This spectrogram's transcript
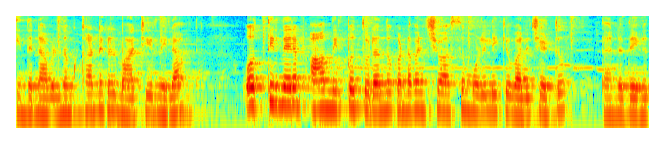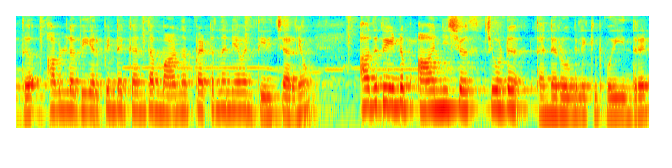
ഇന്ദ്രൻ അവളിൽ നിന്നും കണ്ണുകൾ മാറ്റിയിരുന്നില്ല. ഒത്തിരി നേരം ആ നിൽപ്പ് തുടർന്നുകൊണ്ടവൻ ശ്വാസം മുള്ളിലേക്ക് വലിച്ചെടുത്തു. തന്റെ ദേഹത്ത് അവളുടെ വിയർപ്പിന്റെ ഗന്ധമാണെന്ന് പെട്ടെന്ന് തന്നെ അവൻ തിരിച്ചറിഞ്ഞു. അത് വീണ്ടും ആഞ്ഞു ശ്വസിച്ചുകൊണ്ട് തന്റെ റൂമിലേക്ക് പോയി ഇന്ദ്രൻ.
